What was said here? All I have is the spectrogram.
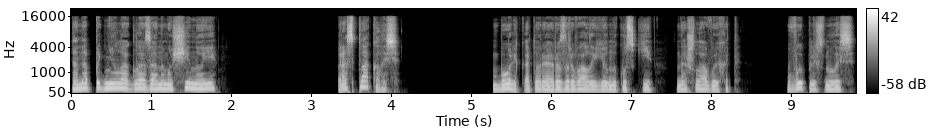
Она подняла глаза на мужчину и... расплакалась. Боль, которая разрывала ее на куски, нашла выход. Выплеснулась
